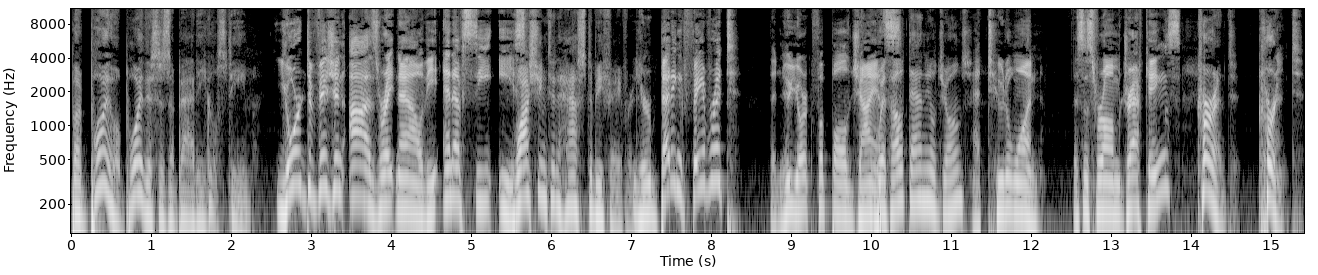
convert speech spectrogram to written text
But boy, oh boy, this is a bad Eagles team. Your division odds right now, the NFC East. Washington has to be favored. Your betting favorite, the New York Football Giants. Without Daniel Jones, at two to one. This is from DraftKings. current. Current.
